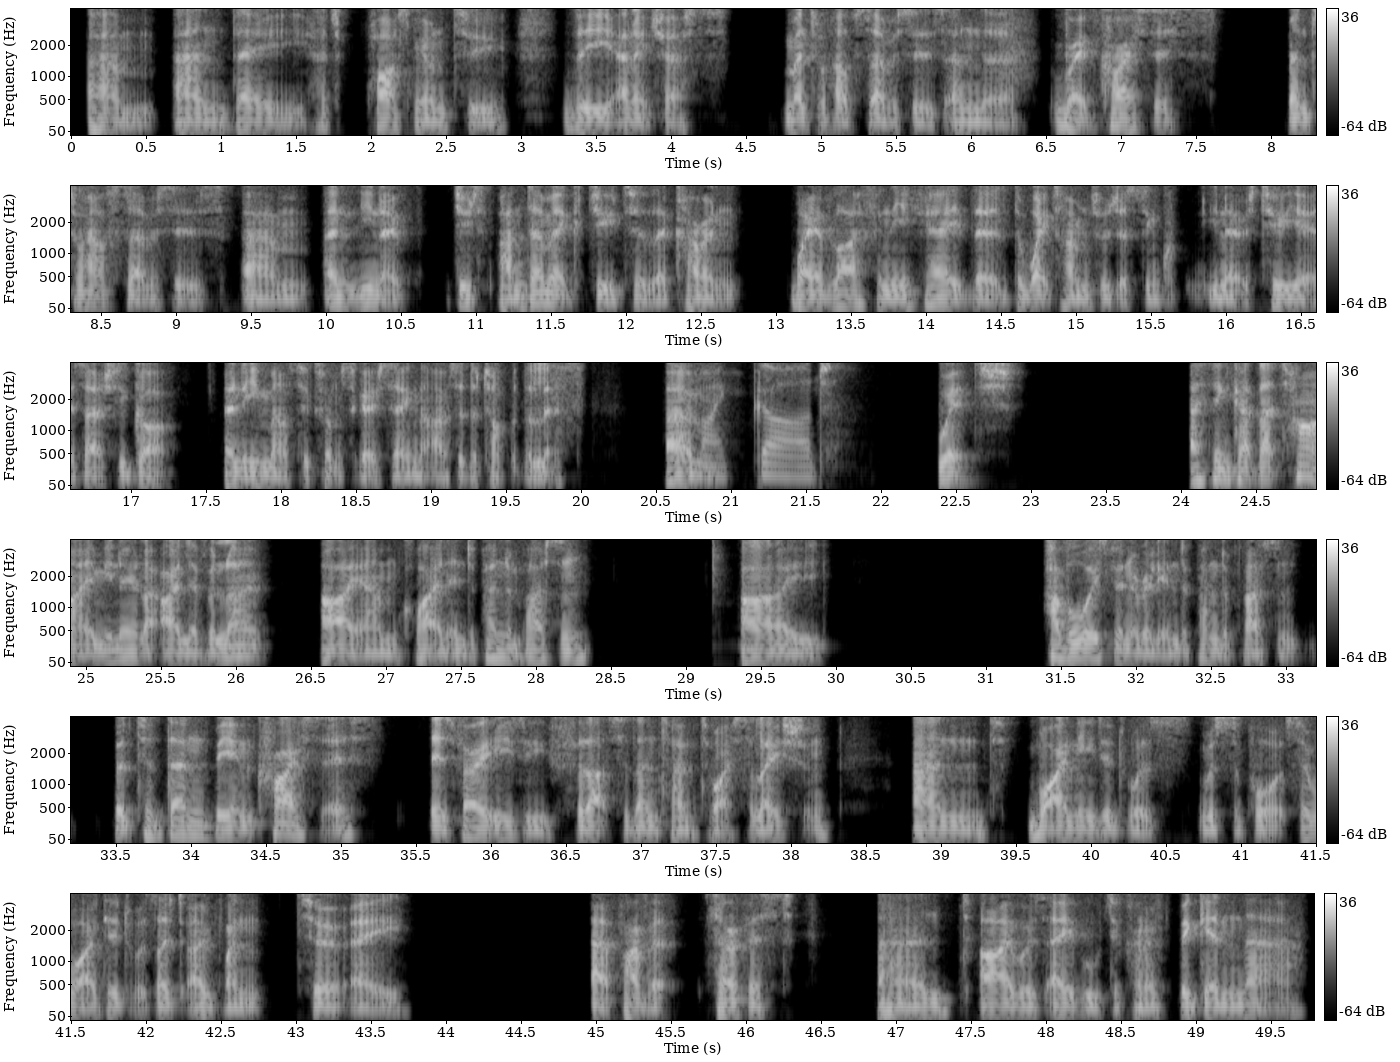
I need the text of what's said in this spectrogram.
Um, and they had passed me on to the NHS mental health services and the rape crisis mental health services. Um, and, you know, due to the pandemic, due to the current way of life in the UK, the, the wait times were just, inc- you know, it was two years. I actually got an email six months ago saying that I was at the top of the list. Oh um, oh my God. Which I think at that time, you know, like I live alone. I am quite an independent person. I have always been a really independent person. But to then be in crisis, it's very easy for that to then turn to isolation. And what I needed was was support. So what I did was I, I went to a, a private therapist, and I was able to kind of begin there,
